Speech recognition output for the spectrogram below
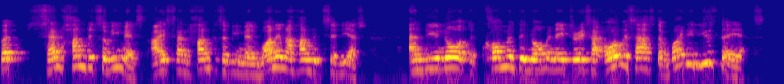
but send hundreds of emails. I send hundreds of emails. One in a hundred said yes. And do you know what the common denominator is? I always ask them, why did you say yes?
